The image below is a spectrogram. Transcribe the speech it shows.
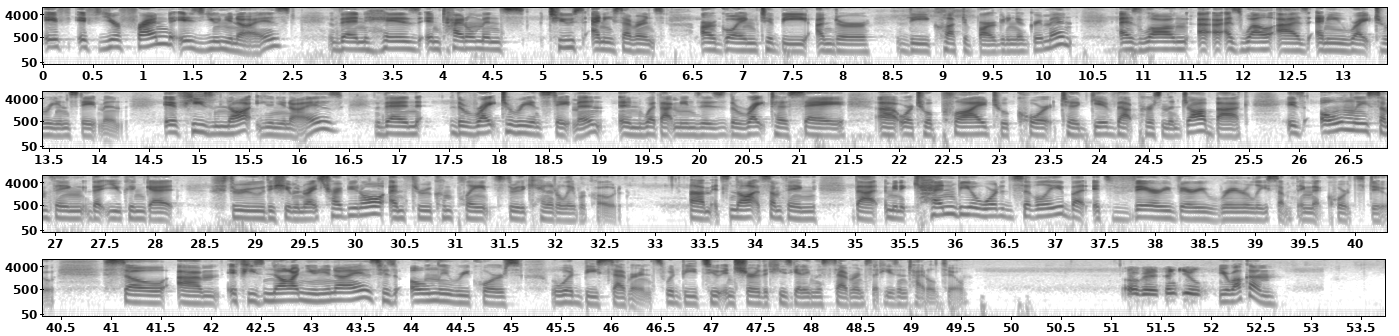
if if your friend is unionized, then his entitlements to any severance are going to be under the collective bargaining agreement, as long uh, as well as any right to reinstatement. If he's not unionized, then the right to reinstatement, and what that means is the right to say uh, or to apply to a court to give that person the job back, is only something that you can get through the Human Rights Tribunal and through complaints through the Canada Labor Code. Um, it's not something that, I mean, it can be awarded civilly, but it's very, very rarely something that courts do. So um, if he's non unionized, his only recourse would be severance, would be to ensure that he's getting the severance that he's entitled to. okay thank you You're welcome.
